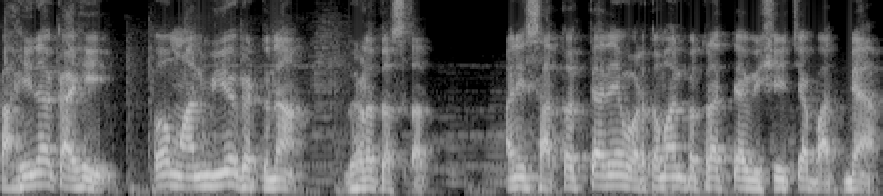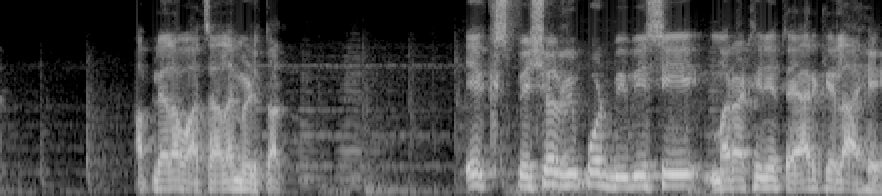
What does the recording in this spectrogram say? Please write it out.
काही ना काही अमानवीय घटना घडत असतात. आणि सातत्याने वर्तमानपत्रात त्याविषयीच्या बातम्या आपल्याला वाचायला मिळतात. एक special report B B C मराठीने तयार केला आहे.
